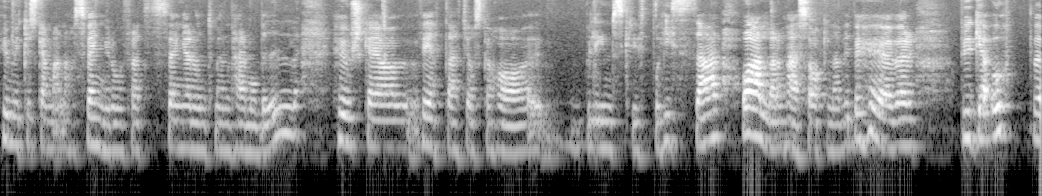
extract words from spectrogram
hur mycket ska man ha svängrum för att svänga runt med en permobil? Hur ska jag veta att jag ska ha blindskrift på hissar? Och alla de här sakerna. Vi behöver bygga upp eh,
